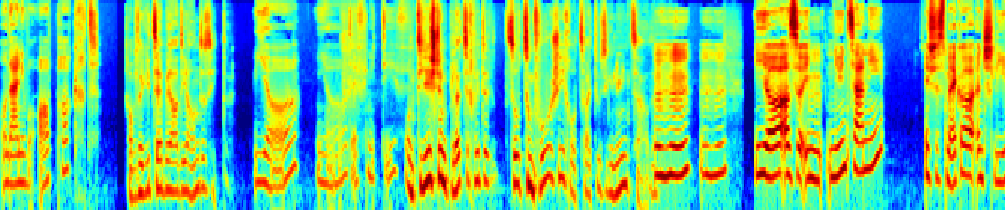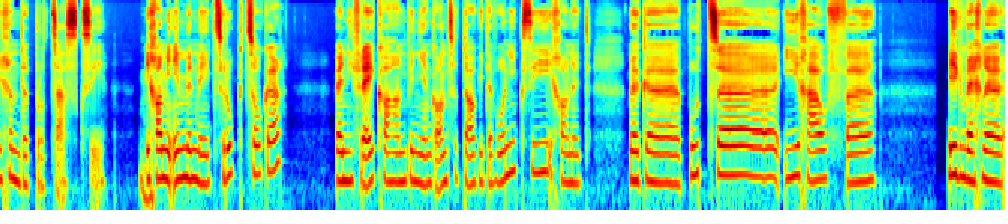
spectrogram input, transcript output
und eine, die anpackt. Aber da gibt es eben auch die andere Seite. Ja, ja, definitiv. Und die ist dann plötzlich wieder so zum Vorschein gekommen, 2019, oder? Mhm, mhm. Ja, also im 19. war es mega ein schleichender Prozess. Gewesen. Ich habe mich immer mehr zurückgezogen. Wenn ich frei hatte, bin ich den ganzen Tag in der Wohnung. Gewesen. Ich konnte nicht mögen putzen, einkaufen, irgendwelchen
